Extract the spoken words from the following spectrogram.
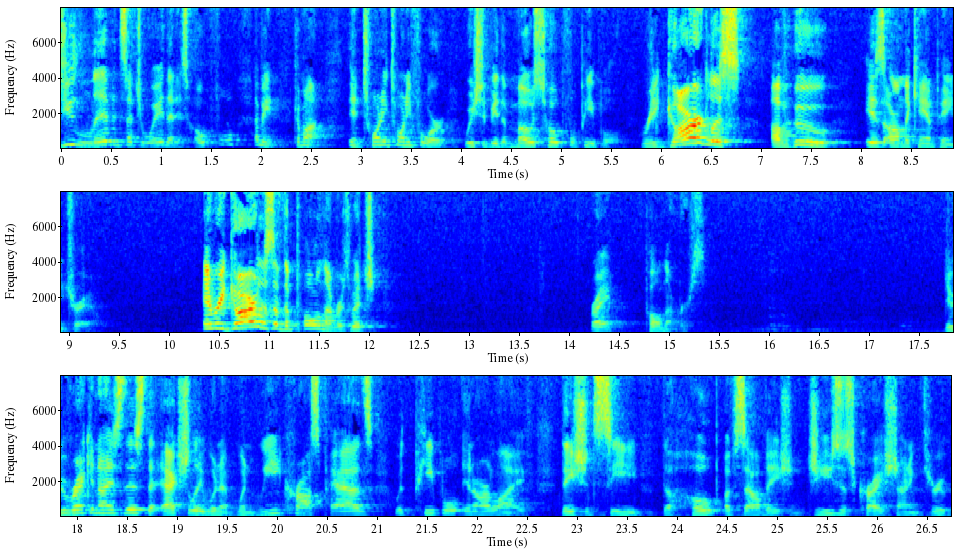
Do you live in such a way that is hopeful? I mean, come on. In 2024, we should be the most hopeful people, regardless of who is on the campaign trail. And regardless of the poll numbers, which, right? Poll numbers. Do we recognize this? That actually, when, when we cross paths with people in our life, they should see the hope of salvation, Jesus Christ shining through,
